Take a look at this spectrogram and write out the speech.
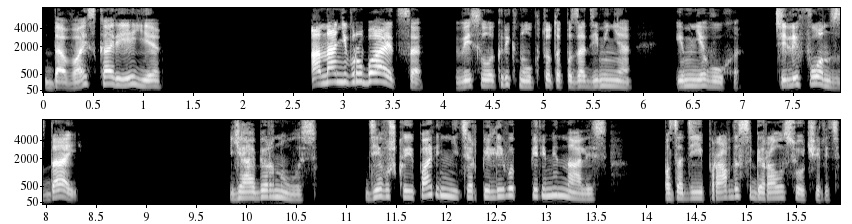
«Давай скорее!» «Она не врубается!» — весело крикнул кто-то позади меня и мне в ухо. «Телефон сдай!» Я обернулась. Девушка и парень нетерпеливо переминались — Позади и правда собиралась очередь.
